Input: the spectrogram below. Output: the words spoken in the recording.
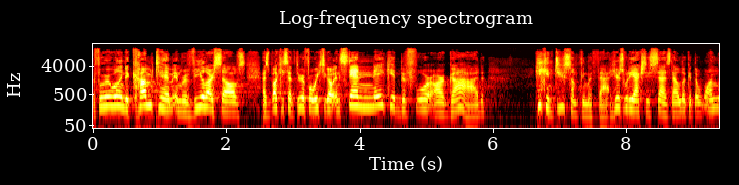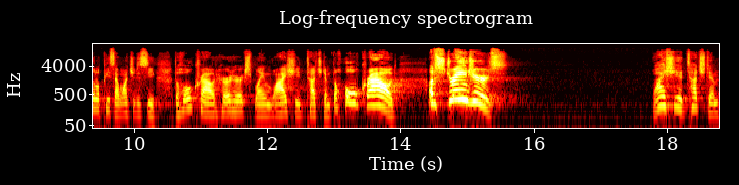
If we were willing to come to him and reveal ourselves, as Bucky said three or four weeks ago, and stand naked before our God, he can do something with that. Here's what he actually says. Now, look at the one little piece I want you to see. The whole crowd heard her explain why she touched him. The whole crowd of strangers. Why she had touched him,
